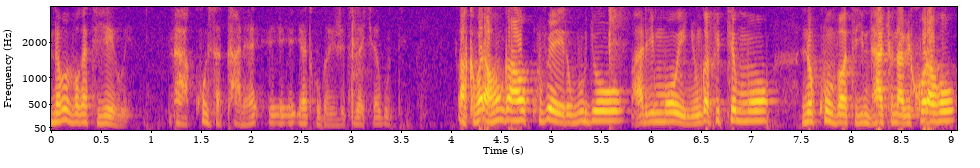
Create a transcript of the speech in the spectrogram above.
Nabo bavuga ati yewe nta kundi satani ya- ya- yatwugarije tuzakira gute? Akaba ari aho ngaho kubera uburyo harimo inyungu afitemo no kumva ati ntacyo nabikoraho.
